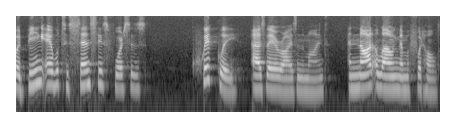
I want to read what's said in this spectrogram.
but being able to sense these forces quickly as they arise in the mind and not allowing them a foothold.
